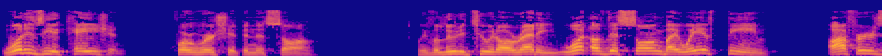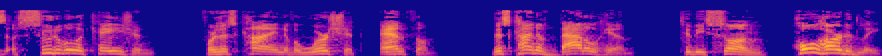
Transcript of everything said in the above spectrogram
What is the occasion for worship in this song? We've alluded to it already. What of this song, by way of theme, offers a suitable occasion for this kind of a worship anthem, this kind of battle hymn to be sung wholeheartedly,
